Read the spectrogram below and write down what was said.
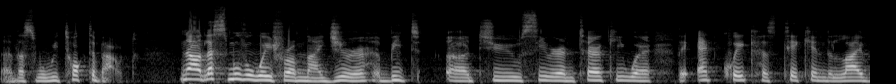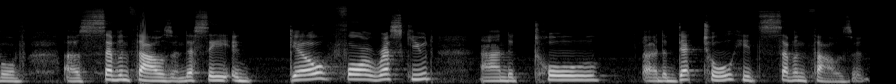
Uh, that's what we talked about. Now let's move away from Nigeria a bit uh, to Syria and Turkey, where the earthquake has taken the life of uh, 7,000. Let's say a girl, four rescued, and the toll, uh, the death toll hits 7,000.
